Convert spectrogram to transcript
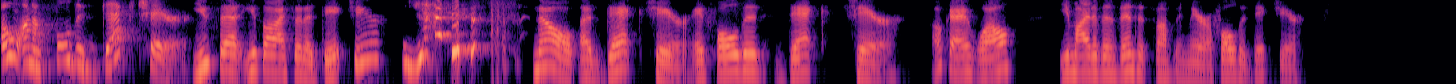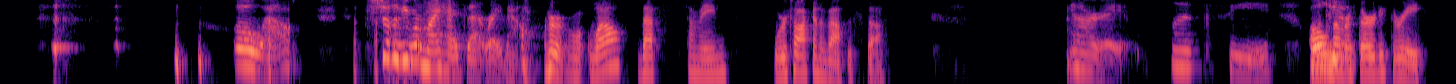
Oh, on a folded deck chair. You said you thought I said a dick chair? Yes. No, a deck chair, a folded deck chair. Okay, well, you might have invented something there, a folded dick chair. Oh wow. Shows you where my head's at right now. Well, that's I mean, we're talking about this stuff. All right. Let's see. Oh, Well, do number you- 33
